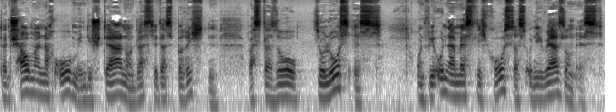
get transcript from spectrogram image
dann schau mal nach oben in die Sterne und lass dir das berichten, was da so, so los ist und wie unermesslich groß das Universum ist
